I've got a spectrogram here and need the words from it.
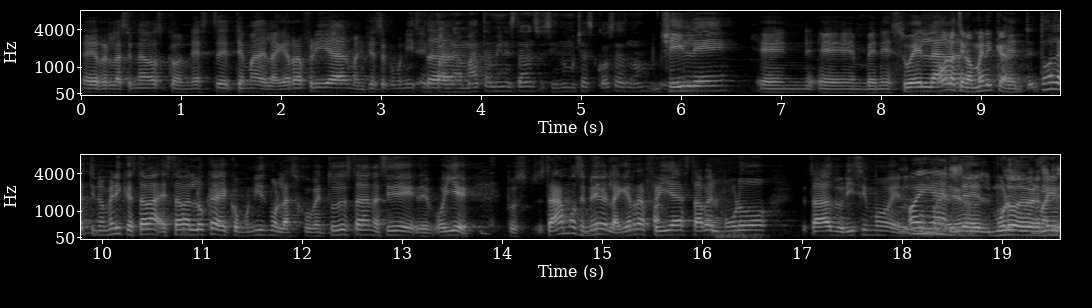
eh, relacionados con este tema de la Guerra Fría, el manifiesto En comunista. Panamá también estaban sucediendo muchas cosas, ¿no? Chile, en, en Venezuela. Toda Latinoamérica. En- toda Latinoamérica estaba, estaba loca de comunismo. Las juventudes estaban así de, de, oye, pues estábamos en medio de la Guerra Fría, estaba el muro, estaba durísimo el... Oigan. El del muro de Berlín.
